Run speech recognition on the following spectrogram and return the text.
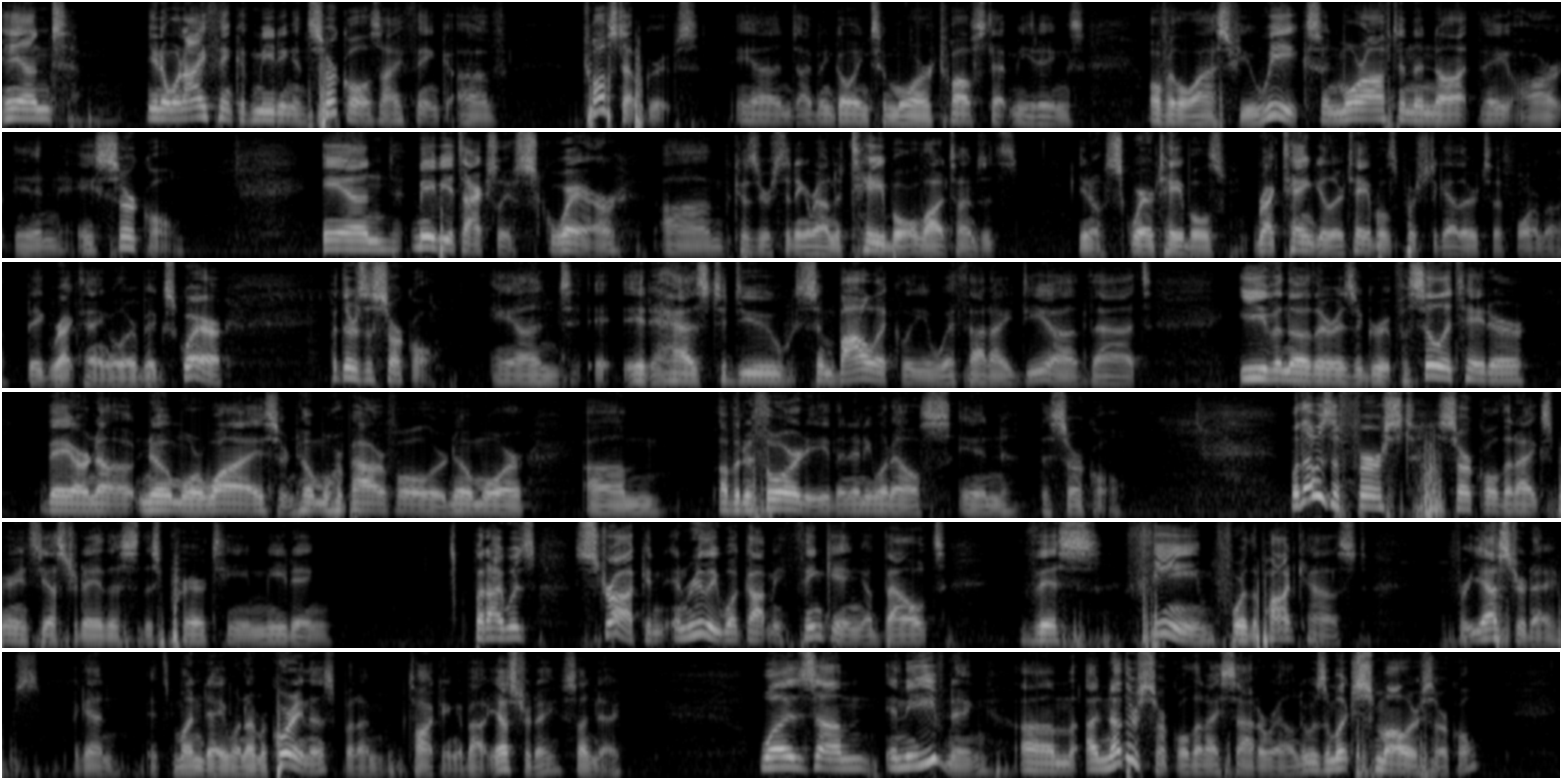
And you know, when I think of meeting in circles, I think of twelve step groups, and I've been going to more twelve step meetings over the last few weeks, and more often than not, they are in a circle. And maybe it's actually a square um, because you're sitting around a table. A lot of times it's you know square tables, rectangular tables pushed together to form a big rectangle or a big square. But there's a circle, and it has to do symbolically with that idea that even though there is a group facilitator, they are no, no more wise or no more powerful or no more um, of an authority than anyone else in the circle. Well, that was the first circle that I experienced yesterday, this, this prayer team meeting. But I was struck, and, and really what got me thinking about this theme for the podcast for yesterday. Again, it's Monday when I'm recording this, but I'm talking about yesterday, Sunday. Was um, in the evening um, another circle that I sat around. It was a much smaller circle,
